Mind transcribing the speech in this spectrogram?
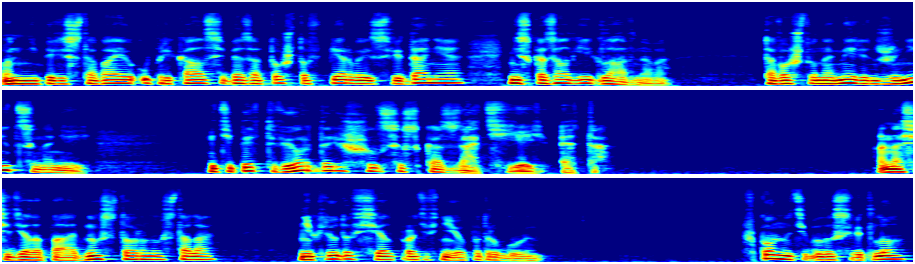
Он, не переставая, упрекал себя за то, что в первое свидание не сказал ей главного, того, что намерен жениться на ней, и теперь твердо решился сказать ей это. Она сидела по одну сторону стола, Нехлюдов сел против нее по другую. В комнате было светло,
